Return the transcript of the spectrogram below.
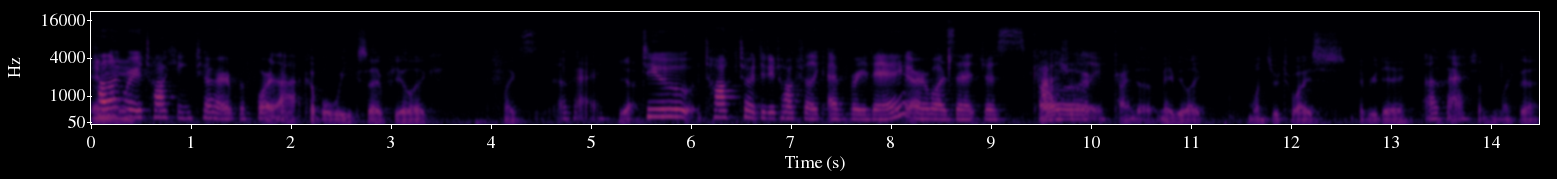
any. how long were you talking to her before that? A couple weeks, I feel like. Like Okay. Yeah. Do you talk to her? Did you talk to her like every day, or was it just casually? Uh, kind of, maybe like once or twice every day, okay. something like that.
